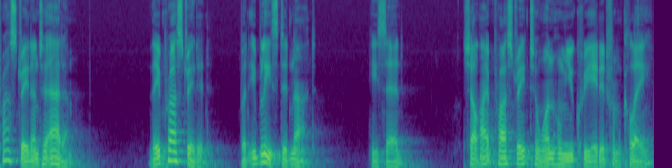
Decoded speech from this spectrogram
Prostrate unto Adam, they prostrated, but Iblis did not. He said, Shall I prostrate to one whom you created from clay?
